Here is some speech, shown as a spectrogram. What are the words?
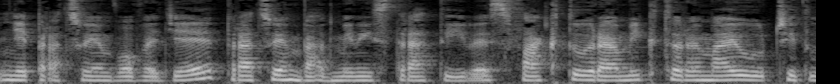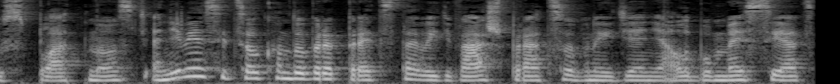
nepracujem vo vede, pracujem v administratíve s faktúrami, ktoré majú určitú splatnosť a neviem si celkom dobre predstaviť váš pracovný deň alebo mesiac.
